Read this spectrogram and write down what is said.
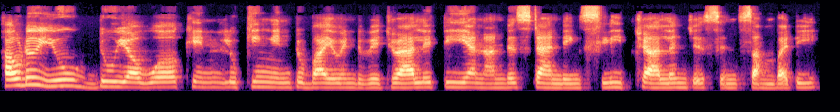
how do you do your work in looking into bioindividuality and understanding sleep challenges in somebody.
